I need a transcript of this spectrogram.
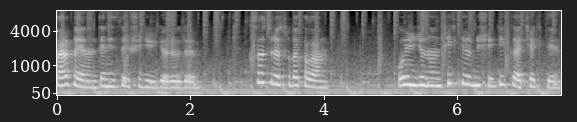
Sarıkaya'nın denizde üşüdüğü görüldü. Kısa süre suda kalan oyuncunun fit görünüşü dikkat çekti.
